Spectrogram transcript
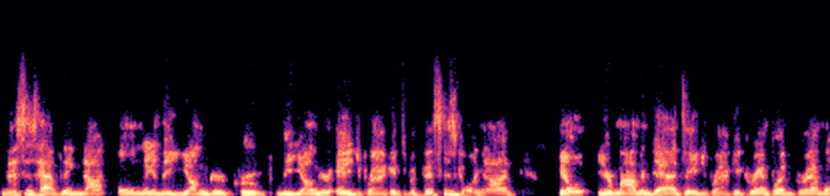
this is happening not only in the younger group, the younger age brackets, but this is going on, you know, your mom and dad's age bracket, grandpa and grandma.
